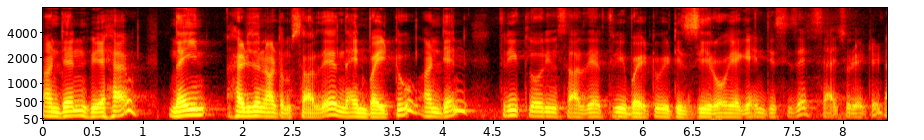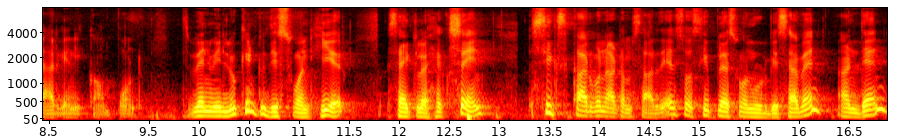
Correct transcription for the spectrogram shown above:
and then we have 9 hydrogen atoms are there 9 by 2 and then 3 chlorines are there 3 by 2 it is 0 again this is a saturated organic compound. When we look into this one here cyclohexane 6 carbon atoms are there. So, C plus 1 would be 7 and then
